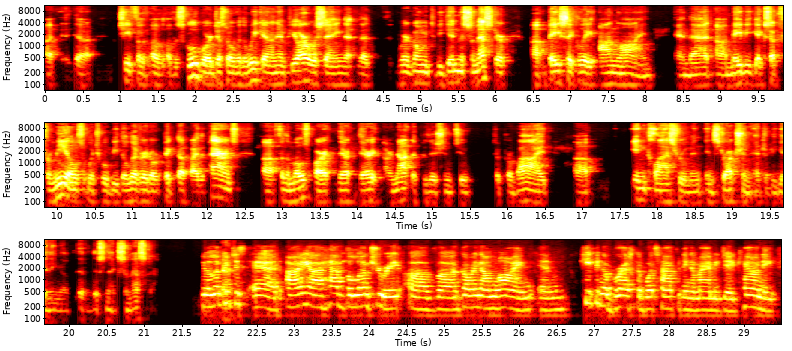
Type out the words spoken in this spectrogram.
uh, uh, chief of, of, of the school board just over the weekend on NPR was saying that, that we're going to begin the semester uh, basically online and that uh, maybe except for meals, which will be delivered or picked up by the parents, uh, for the most part, they're, they are not in a position to, to provide uh, in classroom in, instruction at the beginning of, of this next semester. Yeah, let me just add, I uh, have the luxury of uh, going online and keeping abreast of what's happening in Miami-Dade County.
